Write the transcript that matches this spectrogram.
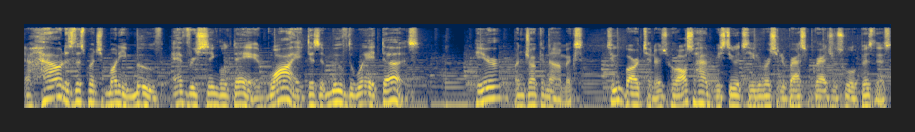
Now, how does this much money move every single day, and why does it move the way it does? Here on Drunkenomics, two bartenders who also happen to be students at the University of Nebraska Graduate School of Business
